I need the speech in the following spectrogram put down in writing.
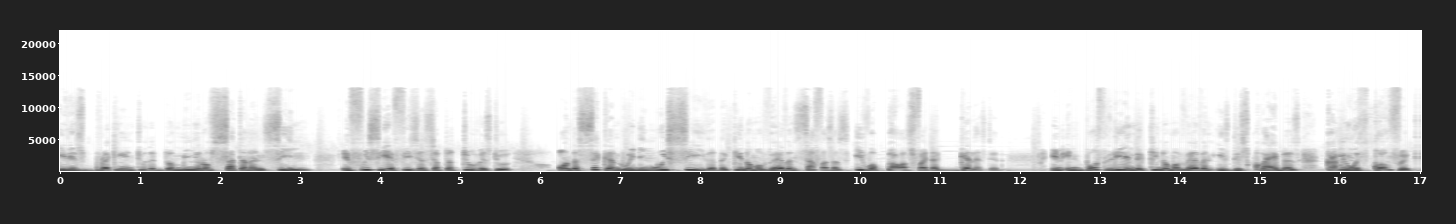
it is breaking into the dominion of Satan and sin. If we see Ephesians chapter 2, verse 2, on the second reading, we see that the kingdom of heaven suffers as evil powers fight against it. In, in both leading, the kingdom of heaven is described as coming with conflict.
